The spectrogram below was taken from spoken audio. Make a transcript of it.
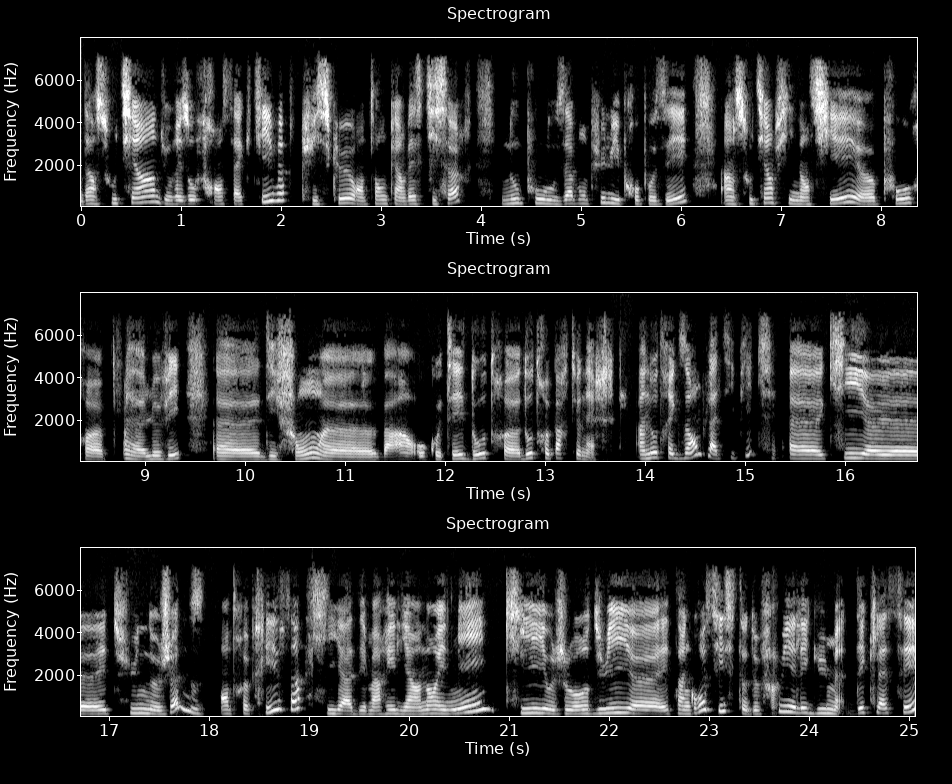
d'un soutien du réseau France Active puisque en tant qu'investisseur nous, avons pu lui proposer un soutien financier euh, pour euh, euh, lever des fonds bah, aux côtés d'autres d'autres partenaires. Un autre exemple atypique qui est une jeune entreprise qui a démarré il y a un an et demi, qui aujourd'hui est un grossiste de fruits et légumes déclassés,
